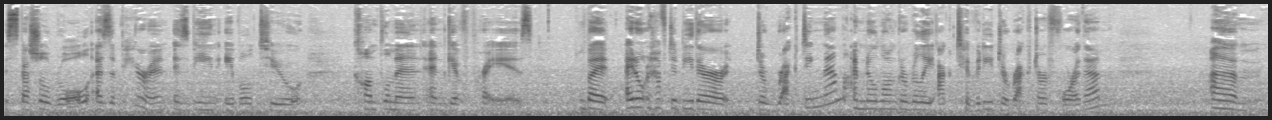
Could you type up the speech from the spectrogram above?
special role as a parent is being able to compliment and give praise but I don't have to be there directing them. I'm no longer really activity director for them. Um,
